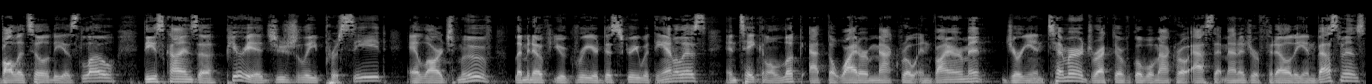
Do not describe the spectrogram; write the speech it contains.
volatility is low. These kinds of periods usually precede a large move. Let me know if you agree or disagree with the analyst and taking a look at the wider macro environment. Jurrien Timmer, director of global macro asset manager Fidelity Investments,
